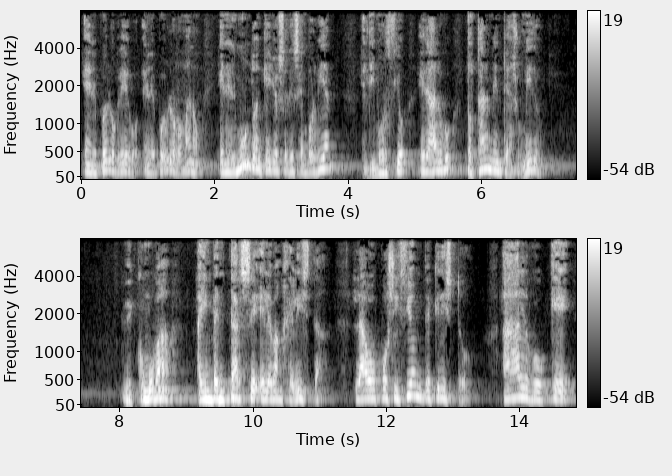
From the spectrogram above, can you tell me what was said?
en el pueblo griego, en el pueblo romano, en el mundo en que ellos se desenvolvían, el divorcio era algo totalmente asumido. ¿Cómo va a inventarse el evangelista la oposición de Cristo a algo que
